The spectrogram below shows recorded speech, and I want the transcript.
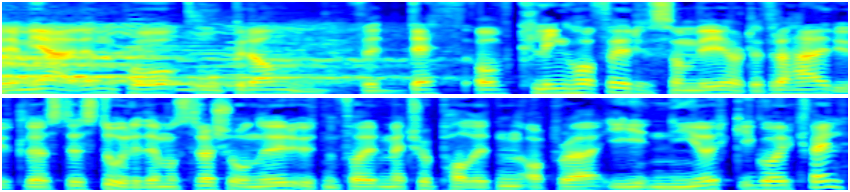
Premieren på operaen The Death of Klinghoffer, som vi hørte fra her, utløste store demonstrasjoner utenfor Metropolitan Opera i New York i går kveld.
